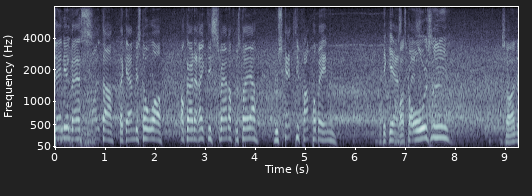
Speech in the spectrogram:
Daniel Vass. Der, der gerne vil stå og, og gøre det rigtig svært at frustrere. Nu skal de frem på banen. Og det giver altså Olsen. Så en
